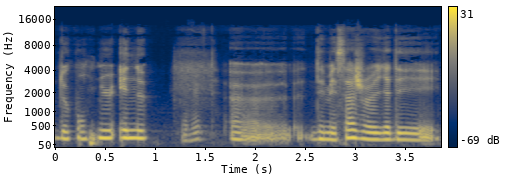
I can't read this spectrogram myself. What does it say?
de contenu haineux mhm. des messages. Il y a des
